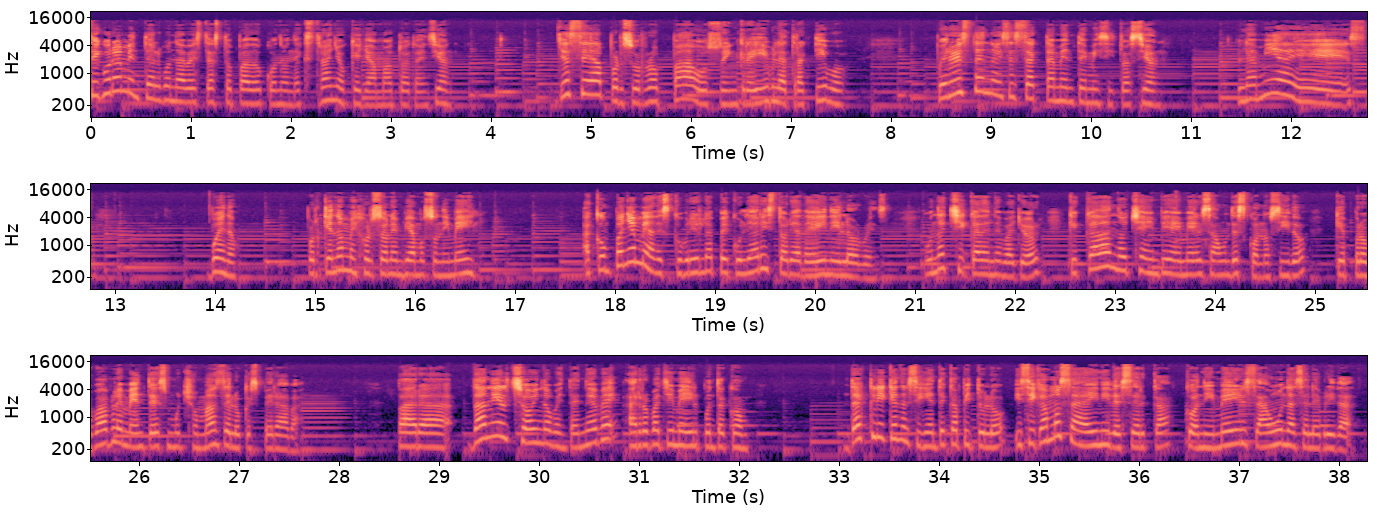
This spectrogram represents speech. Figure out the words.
Seguramente alguna vez te has topado con un extraño que llama tu atención, ya sea por su ropa o su increíble atractivo. Pero esta no es exactamente mi situación. La mía es... Bueno, ¿por qué no mejor solo enviamos un email? Acompáñame a descubrir la peculiar historia de Annie Lawrence, una chica de Nueva York que cada noche envía emails a un desconocido que probablemente es mucho más de lo que esperaba. Para danielchoi99.gmail.com Da clic en el siguiente capítulo y sigamos a Annie de cerca con emails a una celebridad.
